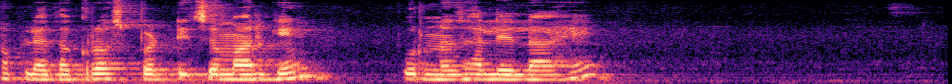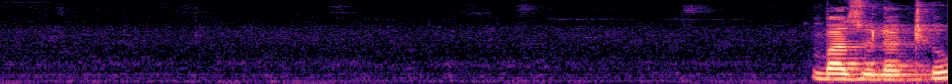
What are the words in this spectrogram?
आपल्या आता क्रॉसपट्टीचं मार्किंग पूर्ण झालेलं आहे. बाजूला ठेवू.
